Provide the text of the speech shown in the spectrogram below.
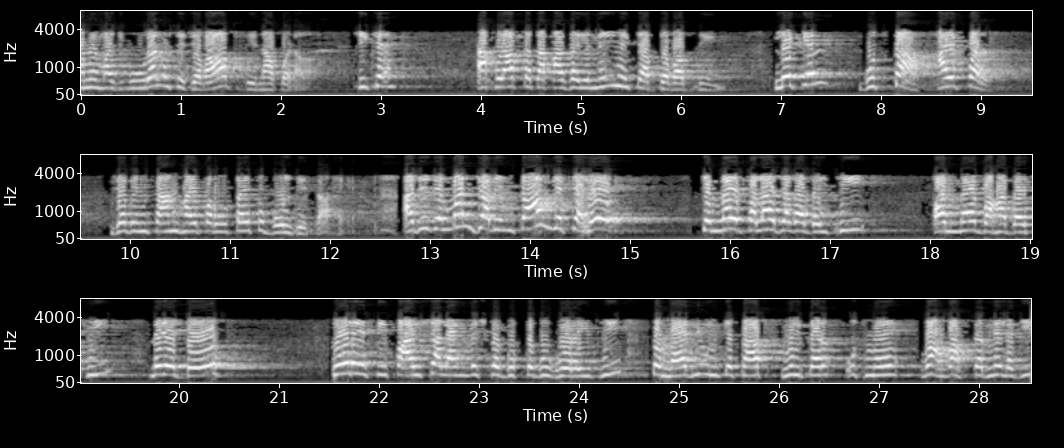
हमें मजबूरन उसे जवाब देना पड़ा। ठीक है? अखलाक का तकाजा ये नहीं है कि आप जवाब दें। लेकिन गुस्सा हाइपर जब इंसान हाइपर होता है तो बोल देता है। अज़ीज़ मन जब इंसान ये कहे कि मैं फला जगह गई थी और मैं वहाँ बैठी, मेरे दोस्त थोड़ी सी फाहिशा लैंग्वेज पर गुफ्तगु हो रही थी तो मैं भी उनके साथ मिलकर उसमें वाह वाह करने लगी।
